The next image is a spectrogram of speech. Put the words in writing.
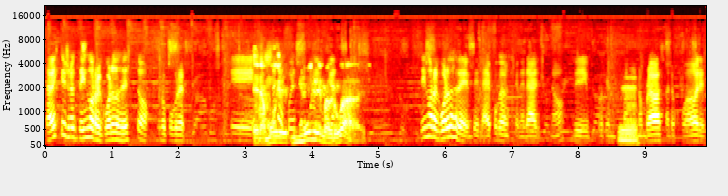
¿Sabés que yo tengo recuerdos de esto? No lo puedo creer. Eh, Era muy, muy de madrugada. Tengo recuerdos de, de la época en general, ¿no? De, porque Mm. nombrabas a los jugadores.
